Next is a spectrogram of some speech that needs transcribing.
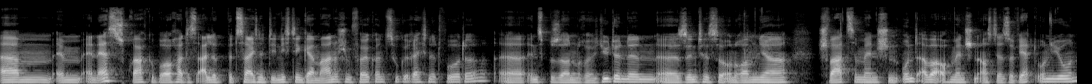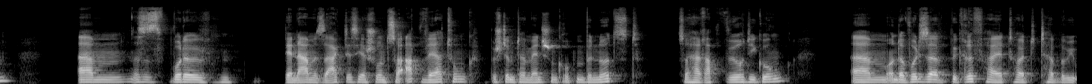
Ähm, Im NS-Sprachgebrauch hat es alle bezeichnet, die nicht den germanischen Völkern zugerechnet wurde, äh, insbesondere Jüdinnen, äh, Sintisse und Romja, schwarze Menschen und aber auch Menschen aus der Sowjetunion. Ähm, das ist, wurde, der Name sagt es ja schon, zur Abwertung bestimmter Menschengruppen benutzt, zur Herabwürdigung. Ähm, und obwohl dieser Begriff halt heute tabu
